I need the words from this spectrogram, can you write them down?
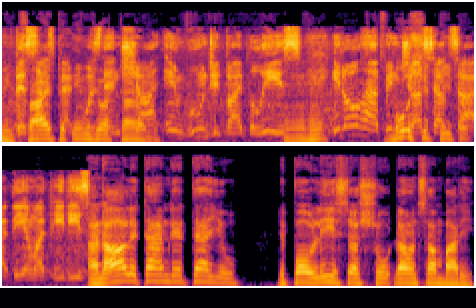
He the suspect was then shot and wounded by police. Mm-hmm. It all happened Bullshit, just people. outside the NYPD's And all the time they tell you the police just shoot down somebody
